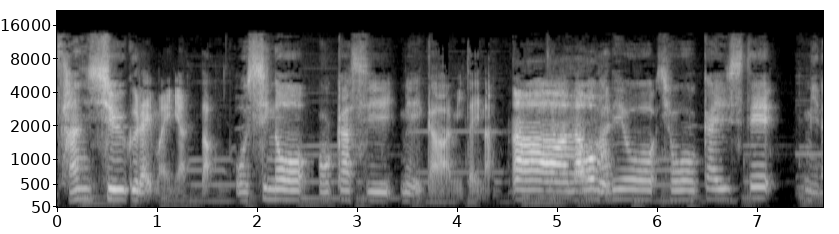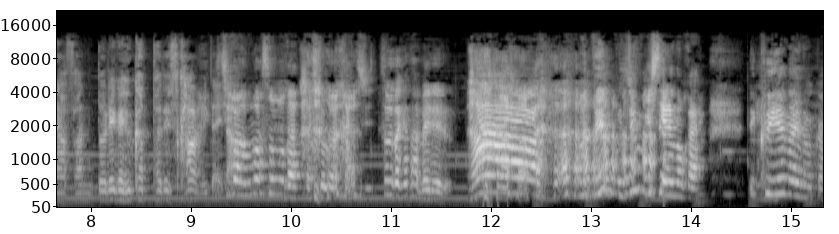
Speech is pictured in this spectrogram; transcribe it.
3週ぐらい前にあった推しのお菓子メーカーみたいな。ああれを紹介して皆さんどれが良かったですか？みたいな。一番うまそうだった人が勝ち。それだけ食べれる。ああ全部準備してるのか。で、食えないのか。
